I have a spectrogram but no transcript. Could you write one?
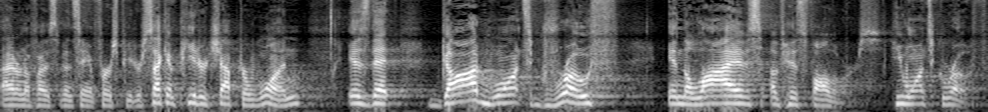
I don't know if I've been saying First Peter, Second Peter chapter one, is that God wants growth in the lives of his followers. He wants growth.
